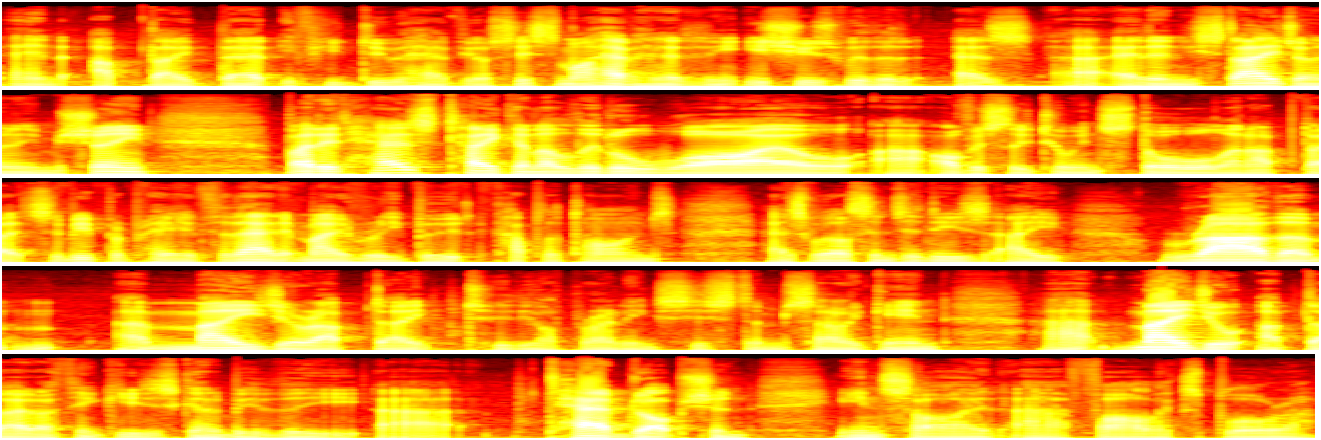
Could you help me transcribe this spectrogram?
and update that if you do have your system. I haven't had any issues with it as uh, at any stage on any machine, but it has taken a little while, uh, obviously, to install and update. So be prepared for that. It may reboot a couple of times as well, since it is a rather a major update to the operating system. So again, uh, major update I think is going to be the uh, tabbed option inside uh, File Explorer.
